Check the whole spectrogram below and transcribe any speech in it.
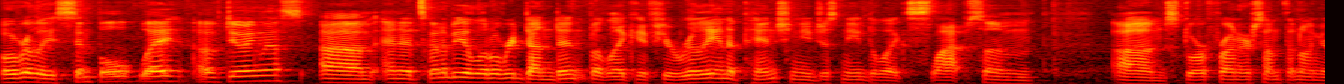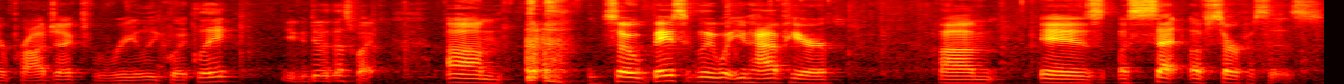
overly simple way of doing this, um, and it's going to be a little redundant. But like if you're really in a pinch and you just need to like slap some um, storefront or something on your project really quickly, you can do it this way. Um, so basically, what you have here um, is a set of surfaces.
